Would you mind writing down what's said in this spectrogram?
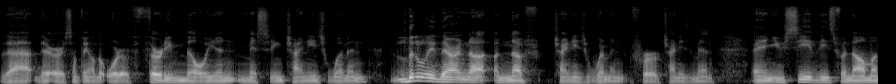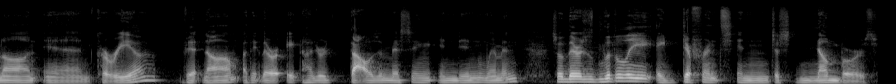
That there are something on the order of 30 million missing Chinese women. Literally, there are not enough Chinese women for Chinese men, and you see these phenomenon in Korea, Vietnam. I think there are 800,000 missing Indian women. So there's literally a difference in just numbers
